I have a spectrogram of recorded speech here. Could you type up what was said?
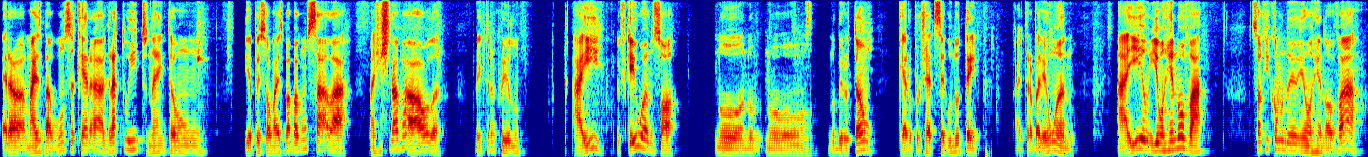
era mais bagunça que era gratuito, né? Então ia o pessoal mais pra bagunçar lá. Mas a gente dava aula, bem tranquilo. Aí eu fiquei um ano só no, no, no, no Birutão, que era o projeto Segundo Tempo. Aí eu trabalhei um ano. Aí iam renovar. Só que como não iam renovar,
